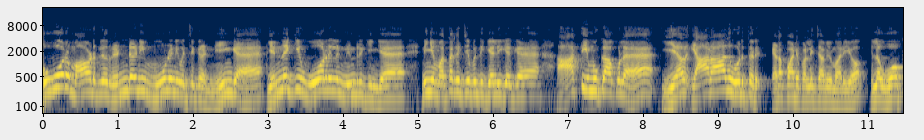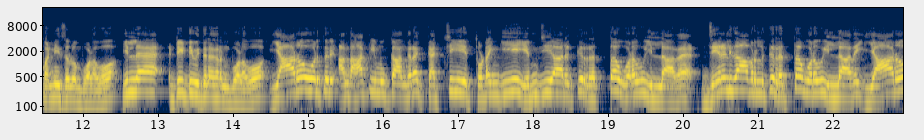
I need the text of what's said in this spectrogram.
ஒவ்வொரு மாவட்டத்திலும் ரெண்டு அணி மூணு அணி வச்சுக்கிற நீங்க என்னைக்கு ஓரணில நின்றுக்கீங்க நீங்க மத்த கட்சியை பத்தி கேள்வி கேட்க அதிமுகக்குள்ள யா- யாராவது ஒருத்தர் எடப்பாடி பழனிசாமி மாதிரியோ இல்ல ஓ பன்னீர்செல்வம் போலவோ இல்ல டிடி வித்யநகரன் போலவோ யாரோ ஒருத்தர் அந்த அதிமுகங்கிற கட்சியை தொடங்கிய எம்ஜிஆருக்கு ரத்த உறவு இல்லாத ஜெயலலிதா அவர்களுக்கு ரத்த உறவு இல்லாத யாரோ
